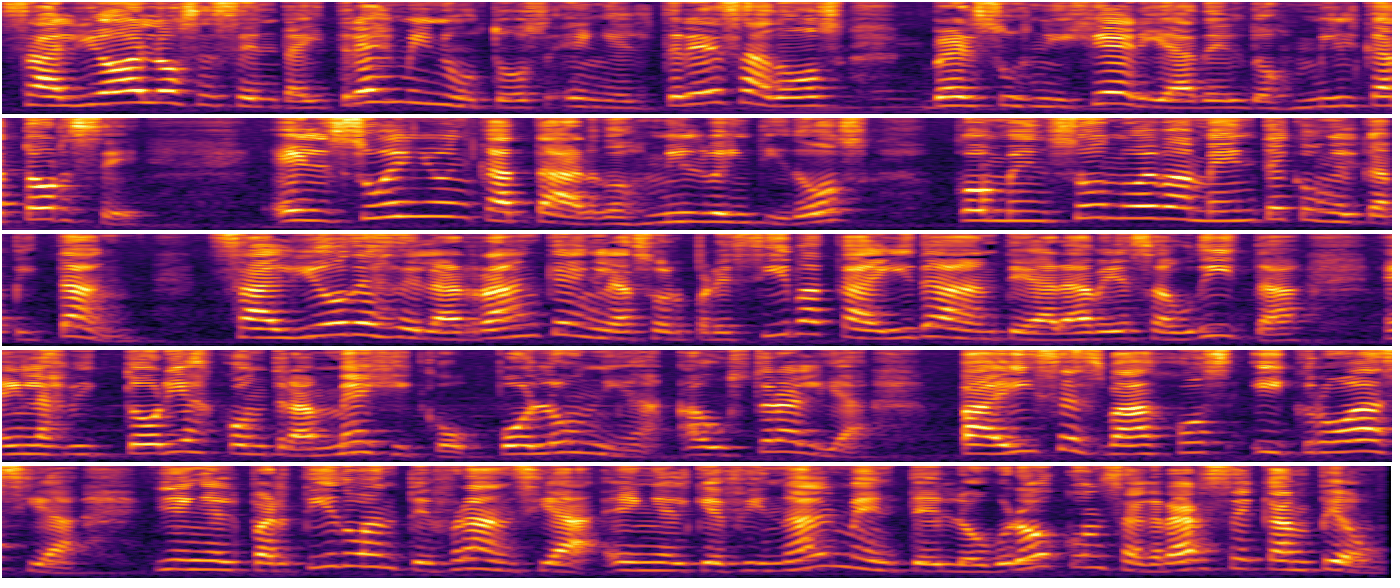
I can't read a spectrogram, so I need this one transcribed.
Salió a los 63 minutos en el 3 a 2 versus Nigeria del 2014. El sueño en Qatar 2022 comenzó nuevamente con el capitán. Salió desde el arranque en la sorpresiva caída ante Arabia Saudita, en las victorias contra México, Polonia, Australia, Países Bajos y Croacia, y en el partido ante Francia, en el que finalmente logró consagrarse campeón.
